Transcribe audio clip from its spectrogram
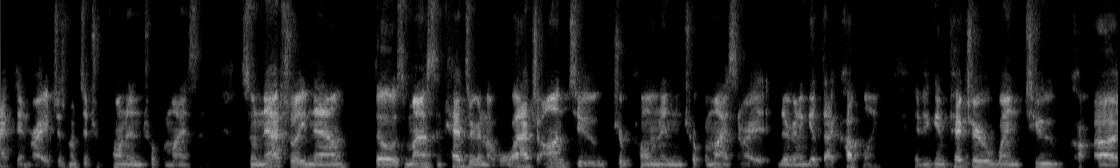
actin, right? It just went to troponin and tropomyosin. So naturally now those myosin heads are going to latch onto troponin and tropomyosin, right? They're going to get that coupling. If you can picture when two uh,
